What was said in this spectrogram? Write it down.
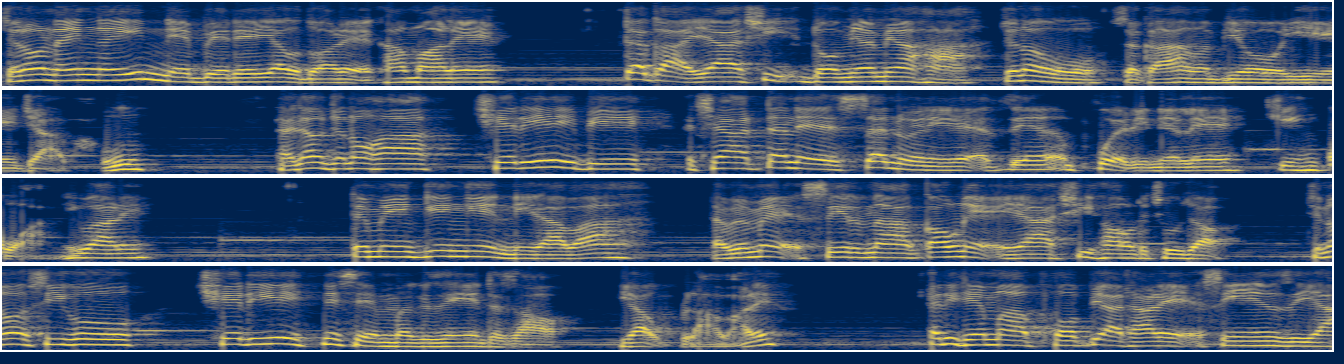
ကျွန်တော်နိုင်ငံရေးနယ်ပယ်ထဲရောက်သွားတဲ့အခါမှာလဲတက်ကအရာရှိအတော်များများဟာကျွန်တော်ကိုစကားမပြောရဲကြပါဘူး။ဒါကြောင့်ကျွန်တော်ဟာချယ်ရီအပြင်အခြားတက်နဲ့ဆက်နွယ်နေတဲ့အသင်းအဖွဲ့တွေနဲ့လည်းကင်းကွာနေပါတယ်။တမင်ကင်းကင်းနေတာပါ။ဒါပေမဲ့စေတနာကောင်းတဲ့အရာရှိဟောင်းတချို့ကြောင့်ကျွန်တော်စီကိုချယ်ရီနှစ်စဉ်မဂ္ဂဇင်းတစ်စောင်ရောက်လာပါတယ်။အဲ့ဒီထဲမှာဖော်ပြထားတဲ့အစည်းအဝေးစရာ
